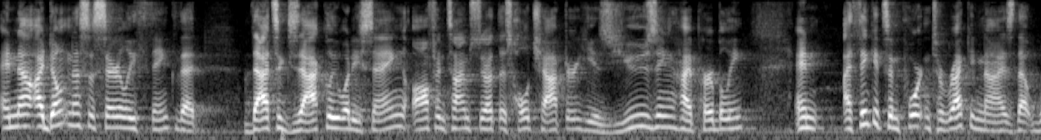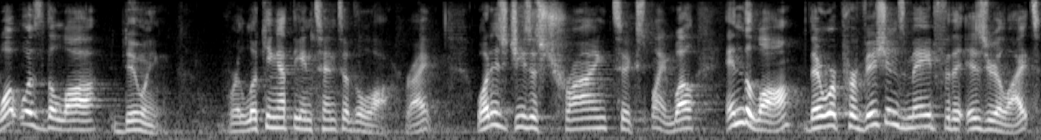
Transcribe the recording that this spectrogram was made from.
And now, I don't necessarily think that that's exactly what he's saying. Oftentimes, throughout this whole chapter, he is using hyperbole. And I think it's important to recognize that what was the law doing? We're looking at the intent of the law, right? What is Jesus trying to explain? Well, in the law, there were provisions made for the Israelites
